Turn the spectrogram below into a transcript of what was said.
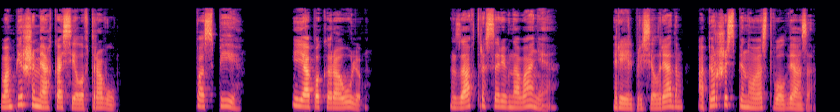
Вампирша мягко села в траву. «Поспи. Я по караулю. Завтра соревнования. Риэль присел рядом, опершись спиной о ствол вяза.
